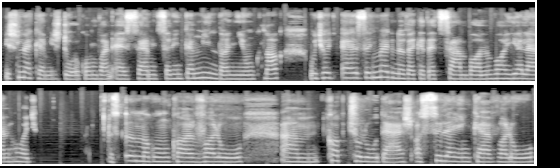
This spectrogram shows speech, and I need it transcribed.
és nekem is dolgom van ezzel, mint szerintem mindannyiunknak, úgyhogy ez egy megnövekedett számban van jelen, hogy az önmagunkkal való um, kapcsolódás, a szüleinkkel való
